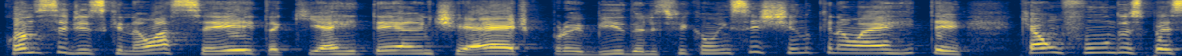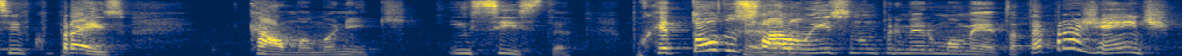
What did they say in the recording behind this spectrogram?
Quando se diz que não aceita, que RT é antiético, proibido, eles ficam insistindo que não é RT, que é um fundo específico para isso. Calma, Monique. Insista. Porque todos falam isso num primeiro momento, até pra gente.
